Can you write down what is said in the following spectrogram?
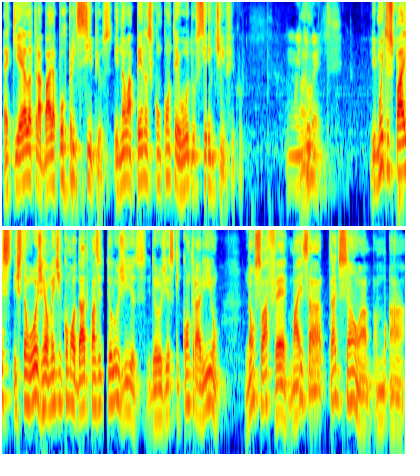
é que ela trabalha por princípios e não apenas com conteúdo científico. Muito uhum. bem. E muitos pais estão hoje realmente incomodados com as ideologias, ideologias que contrariam não só a fé, mas a tradição, a, a,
